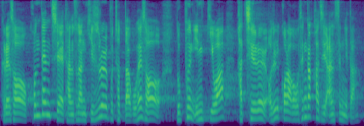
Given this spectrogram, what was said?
그래서 콘텐츠에 단순한 기술을 붙였다고 해서 높은 인기와 가치를 얻을 거라고 생각하지 않습니다.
